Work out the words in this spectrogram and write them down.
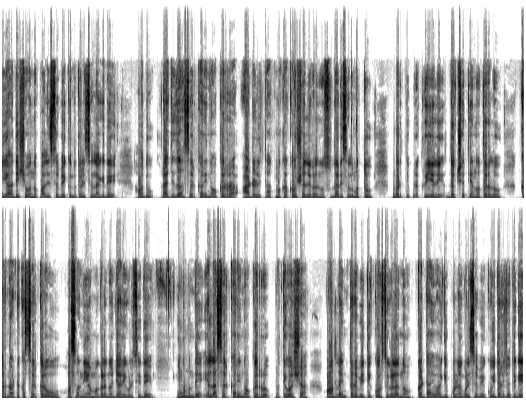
ಈ ಆದೇಶವನ್ನು ಪಾಲಿಸಬೇಕೆಂದು ತಿಳಿಸಲಾಗಿದೆ. ಹೌದು, ರಾಜ್ಯದ ಸರ್ಕಾರಿ ನೌಕರರ ಆಡಳಿತಾತ್ಮಕ ಕೌಶಲ್ಯಗಳನ್ನು ಸುಧಾರಿಸಲು ಮತ್ತು ಬಡ್ತಿ ಪ್ರಕ್ರಿಯೆಯಲ್ಲಿ ದಕ್ಷತೆಯನ್ನು ತರಲು ಕರ್ನಾಟಕ ಸರ್ಕಾರವು ಹೊಸ ನಿಯಮಗಳನ್ನು ಜಾರಿಗೊಳಿಸಿದೆ. ಇನ್ನು ಮುಂದೆ ಎಲ್ಲ ಸರ್ಕಾರಿ ನೌಕರರು ಪ್ರತಿ ವರ್ಷ ಆನ್ಲೈನ್ ತರಬೇತಿ ಕೋರ್ಸ್ಗಳನ್ನು ಕಡ್ಡಾಯವಾಗಿ ಪೂರ್ಣಗೊಳಿಸಬೇಕು. ಇದರ ಜೊತೆಗೆ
